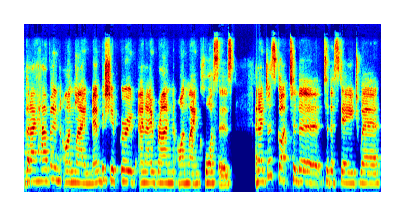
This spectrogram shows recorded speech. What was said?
But I have an online membership group and I run online courses. And I just got to the to the stage where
